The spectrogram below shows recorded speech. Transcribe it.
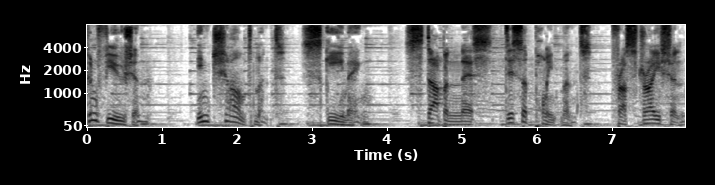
confusion, enchantment, scheming, stubbornness, disappointment, frustration,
